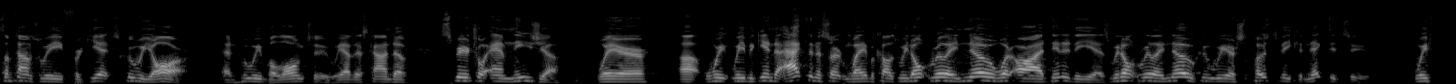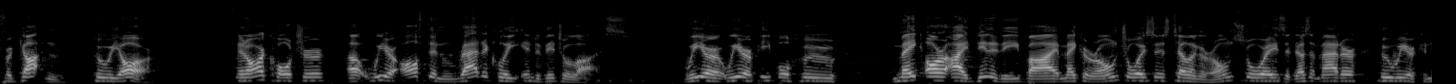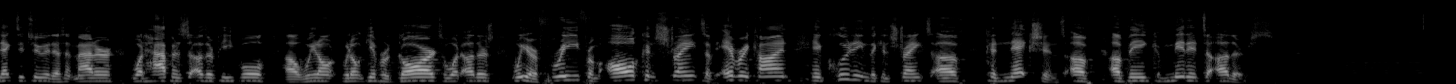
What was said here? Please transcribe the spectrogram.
sometimes we forget who we are and who we belong to. We have this kind of spiritual amnesia where uh, we, we begin to act in a certain way because we don't really know what our identity is. We don't really know who we are supposed to be connected to. We've forgotten who we are. In our culture, uh, we are often radically individualized. We are we are people who make our identity by making our own choices, telling our own stories. It doesn't matter who we are connected to. It doesn't matter what happens to other people. Uh, we don't we don't give regard to what others. We are free from all constraints of every kind, including the constraints of connections, of of being committed to others.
